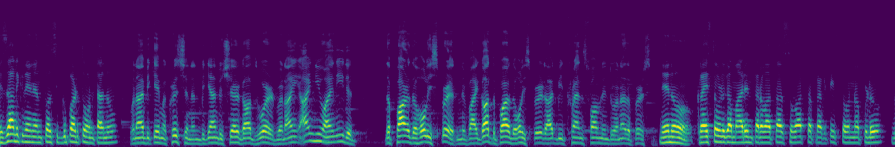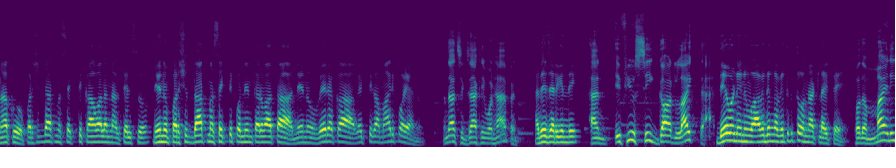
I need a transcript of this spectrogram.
నిజానికి నేను ఎంతో సిగ్గుపడుతూ ఉంటాను When I became a Christian and began to share God's word, when I, I knew I needed the power of the Holy Spirit, and if I got the power of the Holy Spirit, I'd be transformed into another person. నేను క్రైస్తవుడిగా మారిన తర్వాత సువార్త ప్రకటిస్తూ ఉన్నప్పుడు నాకు పరిశుద్ధాత్మ శక్తి కావాలని నాకు తెలుసు నేను పరిశుద్ధాత్మ శక్తి పొందిన తర్వాత నేను వేరొక వ్యక్తిగా మారిపోయాను And that's exactly what happened. అదే జరిగింది And if you seek God like that, దేవుడిని నువ్వు ఆ విధంగా వెతుకుతూ ఉన్నట్లయితే for the mighty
